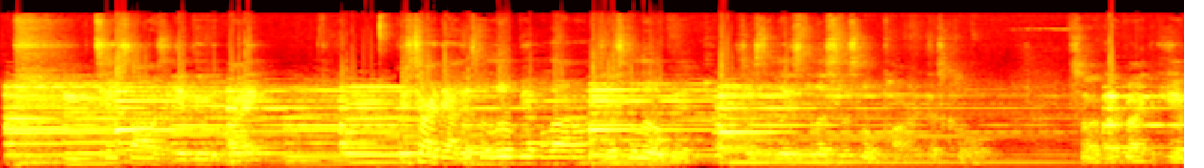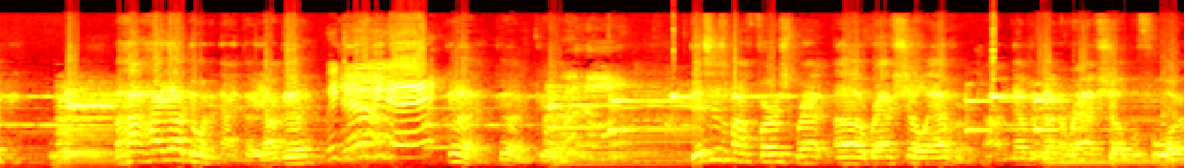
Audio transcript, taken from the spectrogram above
ten songs to get through tonight. Just turn it down just a little bit, mulatto. Just a little bit. Just a listen, listen this little part. That's cool. So everybody can hear me. But how, how y'all doing tonight though? Y'all good? We doing good. Good, good, good. This is my first rap, uh, rap show ever. I've never done a rap show before.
